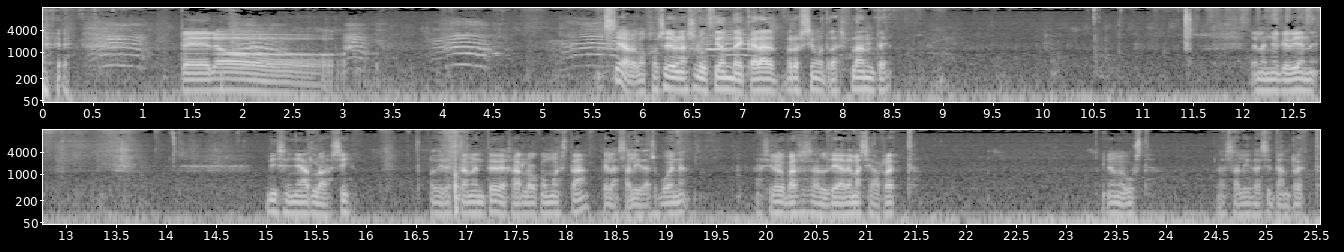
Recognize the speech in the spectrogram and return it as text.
pero Sí, a lo mejor sería una solución de cara al próximo trasplante. El año que viene. Diseñarlo así. O directamente dejarlo como está, que la salida es buena. Así lo que pasa es saldría demasiado recta. Y no me gusta la salida así tan recta.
